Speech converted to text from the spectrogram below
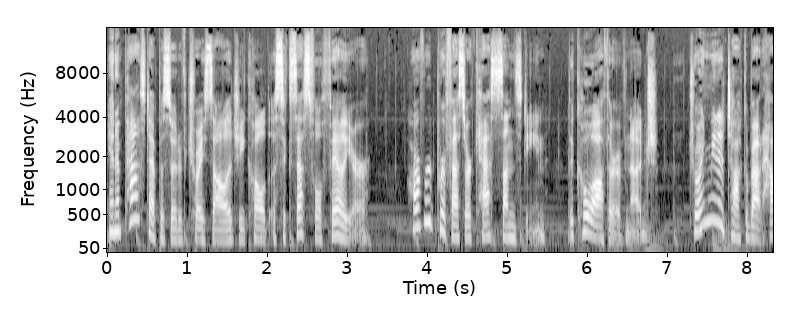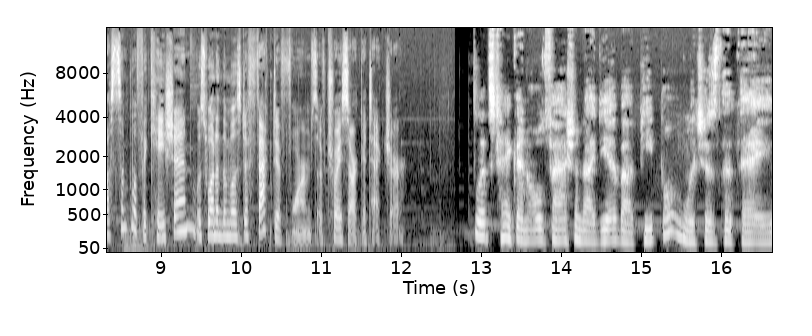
In a past episode of Choiceology called A Successful Failure, Harvard professor Cass Sunstein, the co author of Nudge, joined me to talk about how simplification was one of the most effective forms of choice architecture let's take an old fashioned idea about people, which is that they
